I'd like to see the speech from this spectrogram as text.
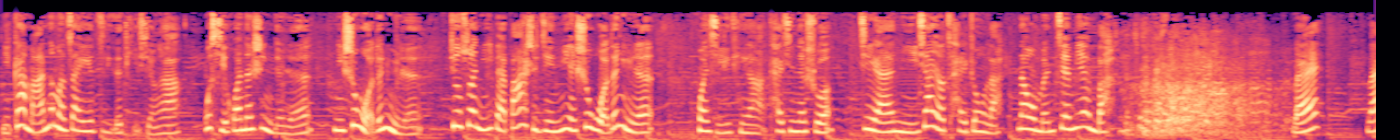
你干嘛那么在意自己的体型啊？我喜欢的是你的人，你是我的女人，就算你一百八十斤，你也是我的女人。”欢喜一听啊，开心地说：“既然你一下就猜中了，那我们见面吧。”喂，喂。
